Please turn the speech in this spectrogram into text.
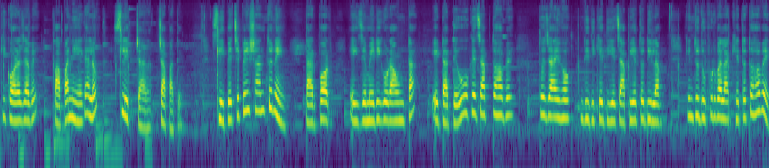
কি করা যাবে? পাপা নিয়ে গেল স্লিপ চাপাতে। স্লিপে চেপেই শান্ত নেই। তারপর এই যে মেরিগো রাউন্ডটা এটাতেও ওকে চাপতে হবে। তো যাই হোক, দিদিকে দিয়ে চাপিয়ে তো দিলাম। কিন্তু দুপুরবেলা খেতে তো হবে,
